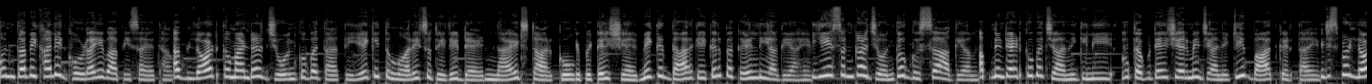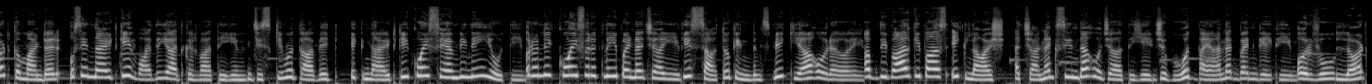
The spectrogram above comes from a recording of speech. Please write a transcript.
उनका भी खाली घोड़ा ही वापिस आया था। अब लॉर्ड कमांडर जोन को बताती है कि तुम्हारे सुतेरे डैड नाइट स्टार को कैपिटल शहर में गद्दार कहकर पकड़ लिया गया है। ये सुनकर जोन को गुस्सा आ गया। अपने डैड को बचाने के लिए वो कैपिटल शहर में जाने की बात करता है, जिस पर लॉर्ड कमांडर उसे नाइट के वादे याद करवाते हैं, जिसके मुताबिक एक नाइट की कोई फैमिली नहीं होती और उन्हें कोई फ़र्क नहीं पड़ना चाहिए कि सातों किंगडम्स में क्या हो रहा है। अब दीवार के पास एक लाश अचानक ज़िंदा हो जाती है, जो बहुत भयानक बन गई थी और वो लॉर्ड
